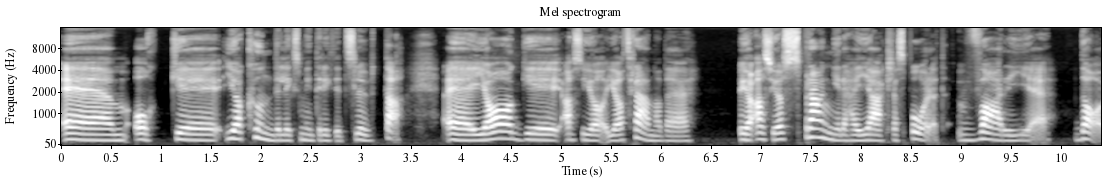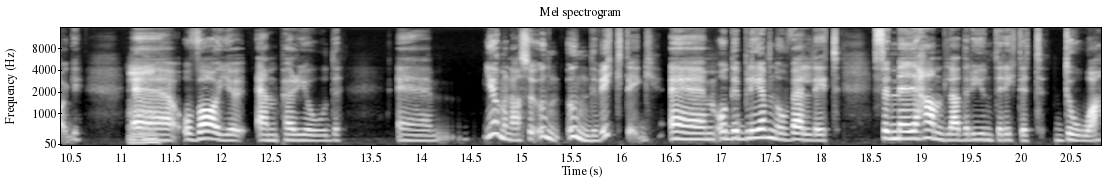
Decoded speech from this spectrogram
Ehm, och eh, jag kunde liksom inte riktigt sluta. Eh, jag, eh, alltså jag, jag tränade, jag, alltså jag sprang i det här jäkla spåret varje dag. Mm. Eh, och var ju en period eh, ja, men alltså un underviktig. Ehm, och det blev nog väldigt... För mig handlade det ju inte riktigt då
